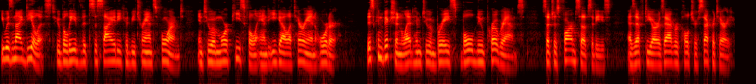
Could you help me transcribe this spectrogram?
He was an idealist who believed that society could be transformed into a more peaceful and egalitarian order. This conviction led him to embrace bold new programs, such as farm subsidies, as FDR's agriculture secretary.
